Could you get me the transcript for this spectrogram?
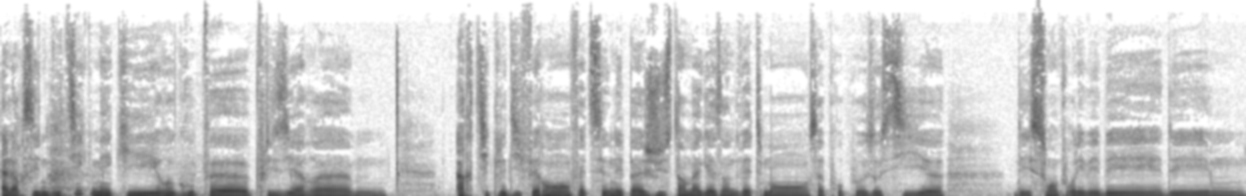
Alors, c'est une boutique, mais qui regroupe plusieurs articles différents. En fait, ce n'est pas juste un magasin de vêtements, ça propose aussi des soins pour les bébés, des,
